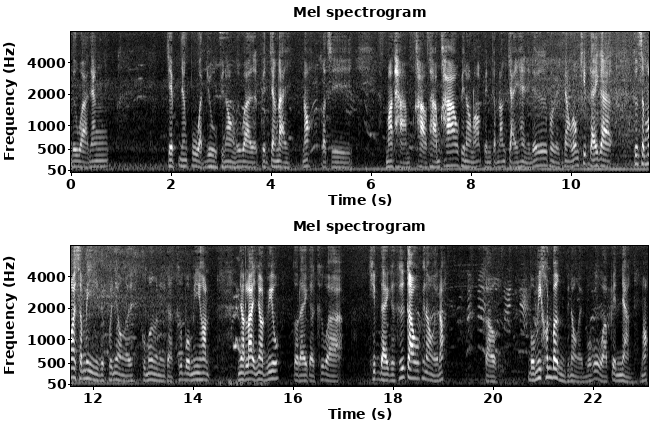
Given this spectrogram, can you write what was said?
หรือว่ายังเจ็บยังปวดอยู่พี่น้องหรือว่าเป็นจังใดเนาะก็สิมาถามข่าวถามข้าวพี่น้องเนาะเป็นกำลังใจให้นี่เด้อพ่อแม่พี่น้องลงคลิปใดก็คือสมอยสมีหรือพี่น้องเอ้ยกูมือนี่ก็คือบ่มีฮอดยอดไลค์ยอดวิว ตัวใดก็คือว่าคลิปใดก็คือเก่าพี่น้องเลยเนาะเก่าบ่มีคนเบิ่งพี่น้องเลยบ่รู้ว่าเป็นหยังเนาะ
